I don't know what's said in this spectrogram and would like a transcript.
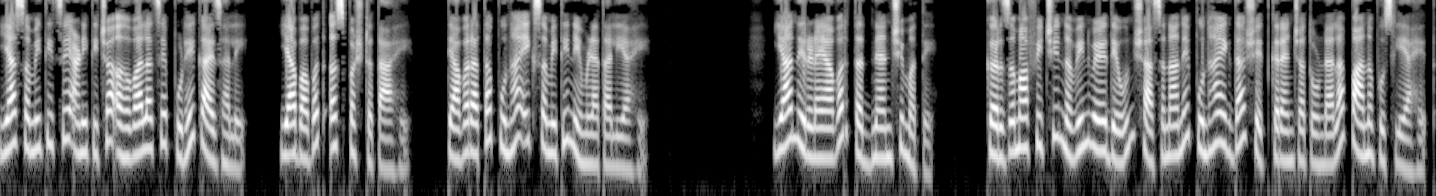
या समितीचे आणि तिच्या अहवालाचे पुढे काय झाले याबाबत अस्पष्टता आहे. त्यावर आता पुन्हा एक समिती नेमण्यात आली आहे. या निर्णयावर तज्ज्ञांची मते. कर्जमाफीची नवीन वेळ देऊन शासनाने पुन्हा एकदा शेतकऱ्यांच्या तोंडाला पानं पुसली आहेत.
